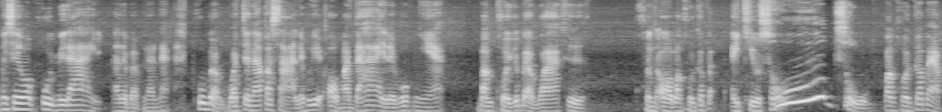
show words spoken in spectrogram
ไม่ใช่ว่าพูดไม่ได้อะไรแบบนั้นนะพูดแบบวัจนภาษาอะไรพวกนี้ออกมาได้เลยพวกเนี้ย บางคนก็แบบว่าคือ คนออบางคนก็แบบไอคิวสูงสูงบางคนก็แบบ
